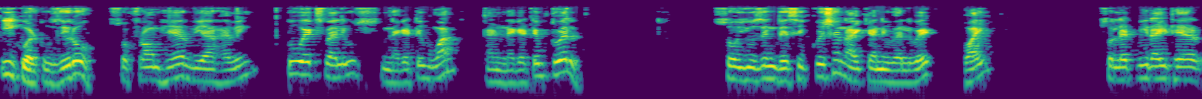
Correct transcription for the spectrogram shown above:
equal to 0. So from here we are having two x values negative 1 and negative 12. So using this equation, I can evaluate y. So let me write here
